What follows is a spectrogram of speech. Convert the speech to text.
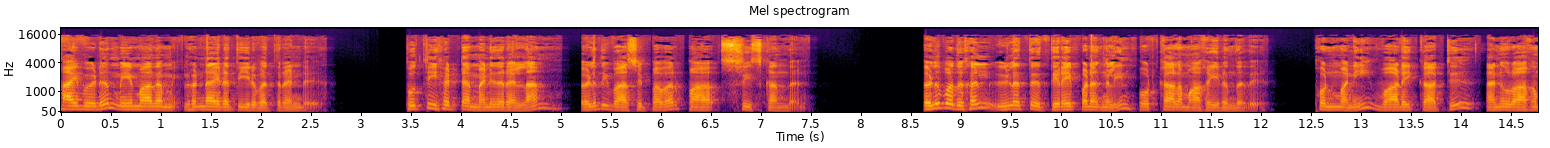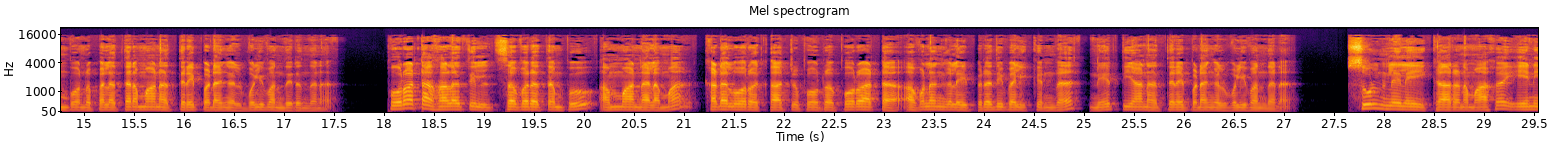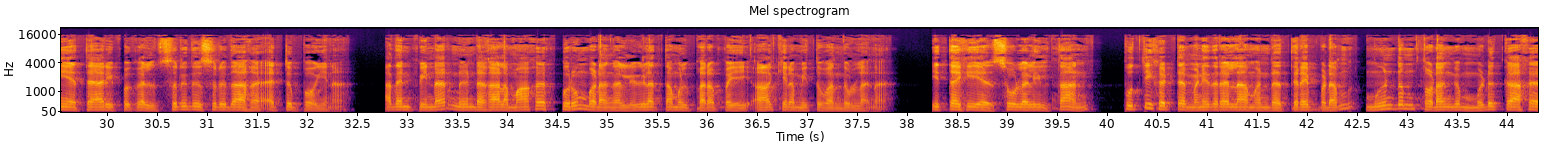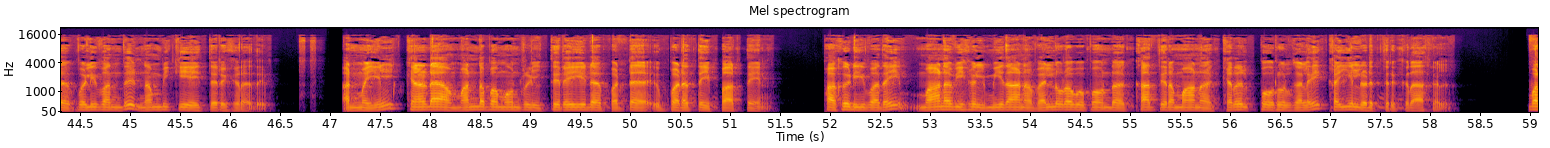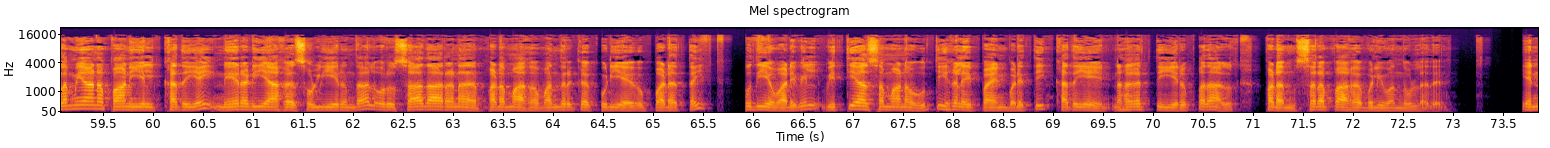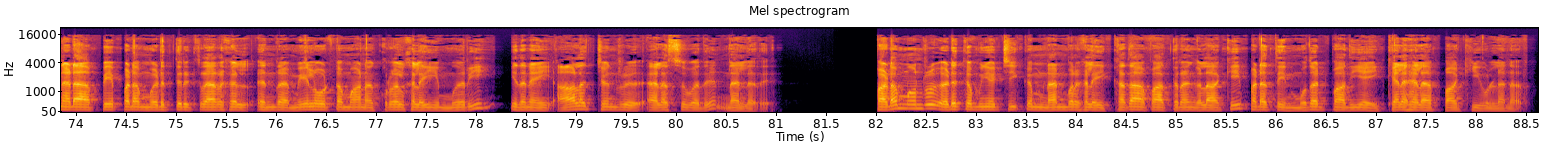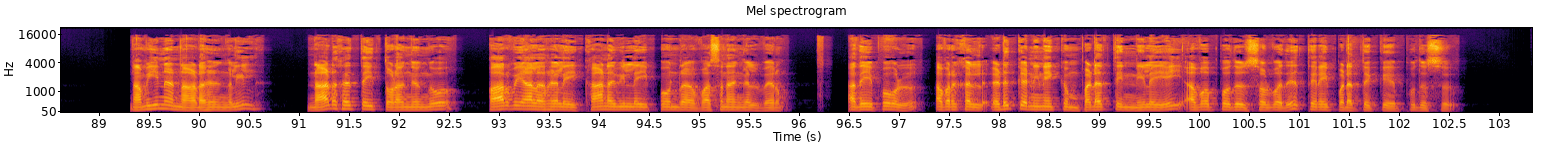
தாய் வீடு மே மாதம் இரண்டாயிரத்தி இருபத்தி ரெண்டு. புத்திகட்ட மனிதரெல்லாம் எழுதி வாசிப்பவர் பா ஸ்ரீஸ்கந்தன். எழுபதுகள் ஈழத்து திரைப்படங்களின் பொற்காலமாக இருந்தது. பொன்மணி வாடைக்காற்று அனுராகம் போன்ற பல தரமான திரைப்படங்கள் வெளிவந்திருந்தன. போராட்ட காலத்தில் சவரத்தம்பு அம்மா நலமா கடலோர காற்று போன்ற போராட்ட அவலங்களை பிரதிபலிக்கின்ற நேர்த்தியான திரைப்படங்கள் வெளிவந்தன. சூழ்நிலை காரணமாக ஏனைய தயாரிப்புகள் சிறிது சிறிதாக அற்றுப்போயின. அதன் பின்னர் நீண்ட காலமாக குறும்படங்கள் ஈழத்தமிழ் பரப்பை ஆக்கிரமித்து வந்துள்ளன. இத்தகைய சூழலில்தான் புத்திகட்ட மனிதரெல்லாம் என்ற திரைப்படம் மீண்டும் தொடங்கும் மிடுக்காக வெளிவந்து நம்பிக்கையை தருகிறது. அண்மையில் கனடா மண்டபம் ஒன்றில் திரையிடப்பட்ட இப்படத்தை பார்த்தேன். பகுடிவதை மாணவிகள் மீதான வல்லுறவு போன்ற காத்திரமான கருள் பொருள்களை கையில் எடுத்திருக்கிறார்கள். வளமையான பாணியில் கதையை நேரடியாக சொல்லியிருந்தால் ஒரு சாதாரண படமாக வந்திருக்கக்கூடிய இப்படத்தை புதிய வடிவில் வித்தியாசமான உத்திகளை பயன்படுத்தி கதையை நகர்த்தி இருப்பதால் படம் சிறப்பாக வெளிவந்துள்ளது. என்னடா பேப்படம் எடுத்திருக்கிறார்கள் என்ற மேலோட்டமான குரல்களையும் மீறி இதனை ஆளச் சென்று அலசுவது நல்லது. படம் ஒன்று எடுக்க முயற்சிக்கும் நண்பர்களை கதாபாத்திரங்களாக்கி படத்தின் முதற் பாதியை கலகலப்பாக்கியுள்ளனர். நவீன நாடகங்களில் நாடகத்தை தொடங்குங்கோ பார்வையாளர்களை காணவில்லை போன்ற வசனங்கள் வரும். அதேபோல் அவர்கள் எடுக்க நினைக்கும் படத்தின் நிலையை அவ்வப்போது சொல்வது திரைப்படத்துக்கு புதுசு.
